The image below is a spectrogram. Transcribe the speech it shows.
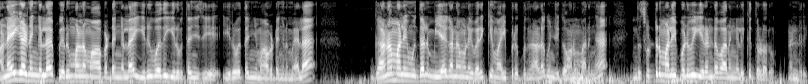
அநேக இடங்களில் பெரும்பாலான மாவட்டங்களில் இருபது இருபத்தஞ்சி இருபத்தஞ்சி மாவட்டங்கள் மேலே கனமழை முதல் மிக கனமழை வரைக்கும் வாய்ப்பு இருப்பதனால கொஞ்சம் கவனமாக இருங்க. இந்த சுற்று மழைப்பொழிவு இரண்டு வாரங்களுக்கு தொடரும். நன்றி.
